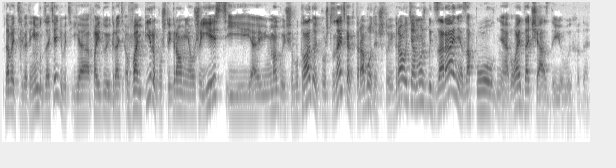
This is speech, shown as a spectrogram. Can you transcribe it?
Давайте, ребята, я не буду затягивать. Я пойду играть в вампира, потому что игра у меня уже есть, и я ее не могу еще выкладывать, потому что знаете, как это работает? Что игра у тебя может быть заранее, за полдня, а бывает за час до ее выхода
